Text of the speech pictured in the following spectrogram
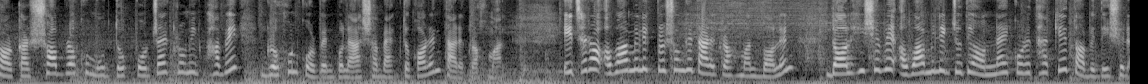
সরকার সব রকম উদ্যোগ পর্যায়ক্রমিকভাবে গ্রহণ করবেন বলে আশা ব্যক্ত করেন তারেক রহমান। এছাড়া আওয়ামী লীগ প্রসঙ্গে তারেক রহমান বলেন, দল হিসেবে আওয়ামী লীগ যদি অন্যায় করে থাকে, তবে দেশের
